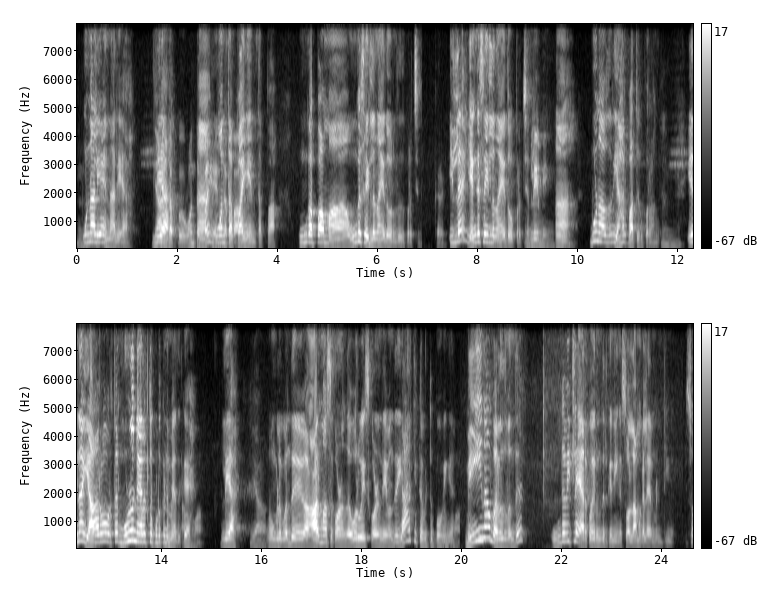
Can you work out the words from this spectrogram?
உன்னாலயா என்னாலயா? தப்பு? உன் தப்பா என் தப்பா? உங்க அப்பா அம்மா உங்க சைடுல தான் ஏதோ இருந்தது பிரச்சனை. கரெக்ட் இல்ல எங்க சைடுல தான் ஏதோ பிரச்சனை. ஆ. மூணாவது யார் பாத்துக்க போறாங்க? ஏன்னா யாரோ ஒருத்தர் முழு நேரத்தை கொடுக்கணுமே அதுக்கு. இல்லையா? உங்களுக்கு வந்து ஆறு மாச குழந்தை ஒரு வயசு குழந்தைய வந்து யார்கிட்ட விட்டு போவீங்க. மெயினா வர்றது வந்து உங்க வீட்ல யாருக்கோ இருந்திருக்கு நீங்க சொல்லாம கல்யாணம் பண்ணிட்டீங்க. ஸோ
